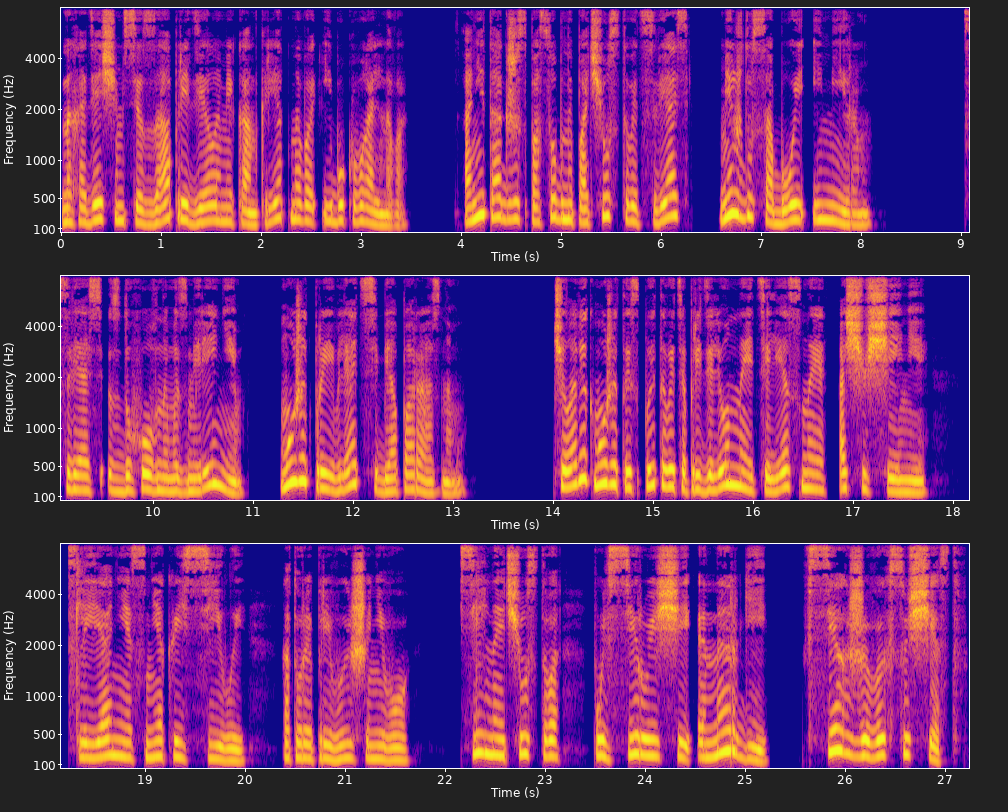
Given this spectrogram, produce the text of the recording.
находящемся за пределами конкретного и буквального. Они также способны почувствовать связь между собой и миром. Связь с духовным измерением может проявлять себя по-разному. Человек может испытывать определенные телесные ощущения, слияние с некой силой, которая превыше него, сильное чувство пульсирующей энергии всех живых существ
